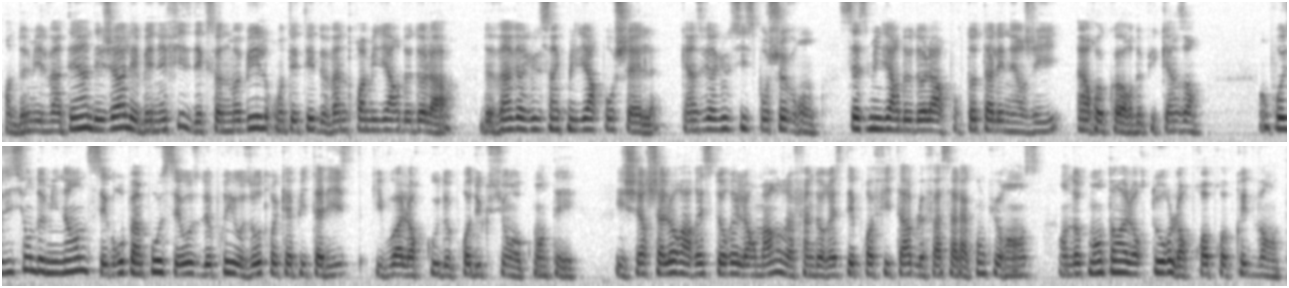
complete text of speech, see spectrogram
En 2021 déjà, les bénéfices d'ExxonMobil ont été de 23 milliards de dollars, de 20,5 milliards pour Shell, 15,6 pour Chevron, 16 milliards de dollars pour Total Energy, un record depuis 15 ans. En position dominante, ces groupes imposent ces hausses de prix aux autres capitalistes qui voient leurs coûts de production augmenter. Ils cherchent alors à restaurer leurs marges afin de rester profitables face à la concurrence, en augmentant à leur tour leur propre prix de vente.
